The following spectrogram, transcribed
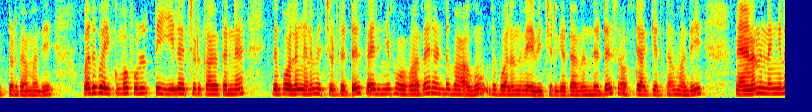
ഇട്ടെടുത്താൽ മതി. അപ്പോൾ അത് പൊരിക്കുമ്പോൾ ഫുൾ തീയിൽ വെച്ചെടുക്കാതെ തന്നെ ഇതുപോലെ ഇങ്ങനെ വെച്ചെടുത്തിട്ട് കരിഞ്ഞ് പോവാതെ രണ്ട് ഭാഗവും ഇതുപോലെ ഒന്ന് വേവിച്ചെടുക്കട്ടെ വെന്തിട്ട് സോഫ്റ്റ് ആക്കി എടുത്താൽ മതി. വേണമെന്നുണ്ടെങ്കിൽ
